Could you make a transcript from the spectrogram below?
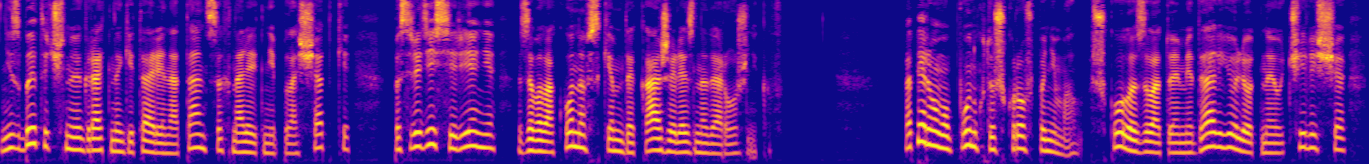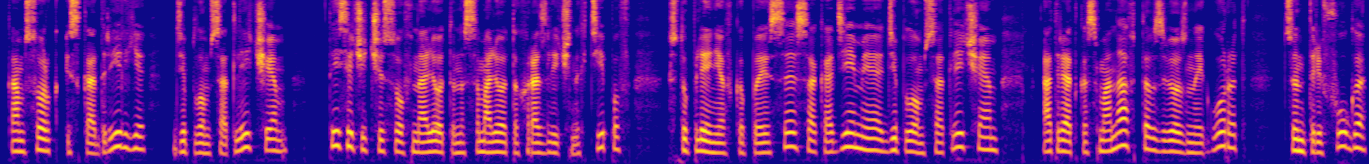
Несбыточную — играть на гитаре на танцах на летней площадке посреди сирени за Волоконовским ДК железнодорожников. По первому пункту Шкров понимал. Школа с золотой медалью, летное училище, комсорг эскадрильи, диплом с отличием, тысячи часов налета на самолетах различных типов, вступление в КПСС, академия, диплом с отличием, отряд космонавтов, звездный город, центрифуга,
